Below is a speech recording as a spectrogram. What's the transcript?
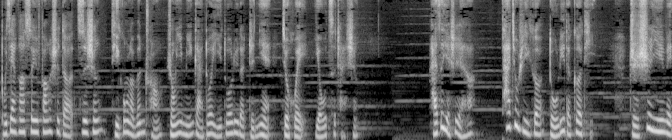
不健康思维方式的滋生提供了温床，容易敏感、多疑、多虑的执念就会由此产生。孩子也是人啊，他就是一个独立的个体，只是因为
